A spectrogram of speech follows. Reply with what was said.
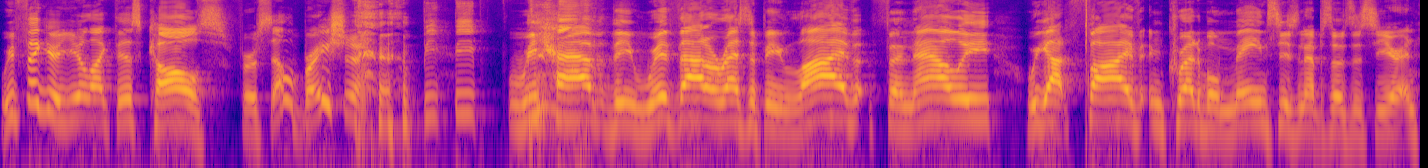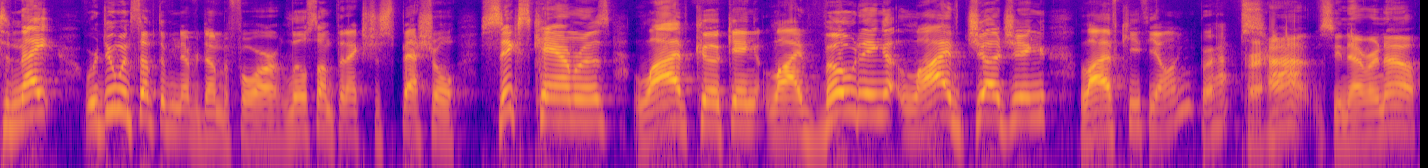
we figure a year like this calls for a celebration. beep, beep. we have the Without a Recipe live finale. We got five incredible main season episodes this year, and tonight we're doing something we've never done before, a little something extra special. Six cameras, live cooking, live voting, live judging, live Keith yelling, perhaps. Perhaps. You never know.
